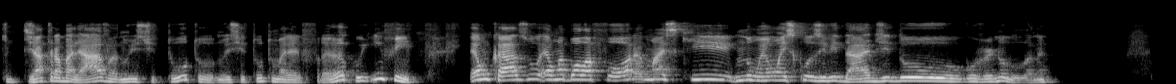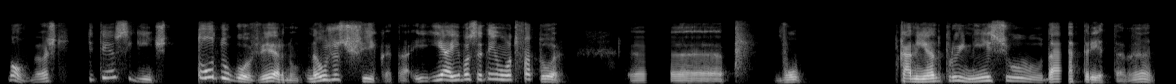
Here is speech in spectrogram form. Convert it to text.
que já trabalhava no Instituto, no Instituto Marielle Franco, enfim, é um caso, é uma bola fora, mas que não é uma exclusividade do governo Lula, né? Bom, eu acho que tem o seguinte: todo governo não justifica, tá? E, e aí você tem um outro fator. É, é, vou caminhando para o início da treta, né?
